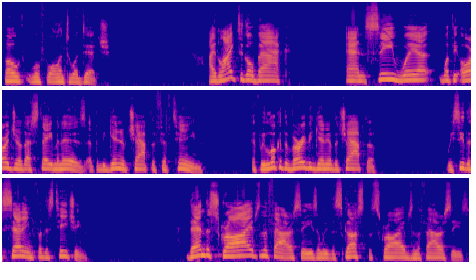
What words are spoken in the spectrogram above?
both will fall into a ditch. I'd like to go back and see where what the origin of that statement is at the beginning of chapter 15. If we look at the very beginning of the chapter, we see the setting for this teaching. Then the scribes and the Pharisees, and we've discussed the scribes and the Pharisees,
